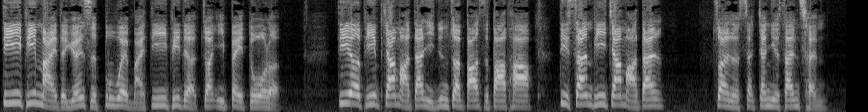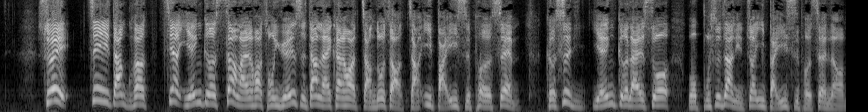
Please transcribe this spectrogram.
第一批买的原始部位买第一批的赚一倍多了，第二批加码单已经赚八十八趴，第三批加码单。赚了三将近三成，所以这一档股票这样严格上来的话，从原始单来看的话，涨多少？涨一百一十 percent。可是严格来说，我不是让你赚一百一十 percent 哦，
